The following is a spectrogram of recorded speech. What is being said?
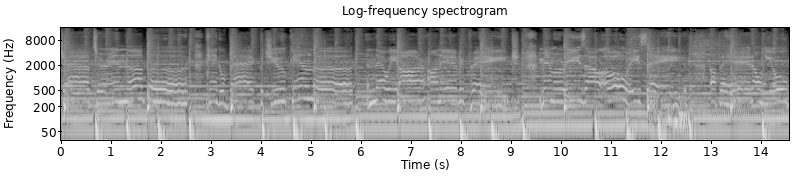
Chapter in the book. Can't go back, but you can look. And there we are on every page. Memories I'll always save. Up ahead, only open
